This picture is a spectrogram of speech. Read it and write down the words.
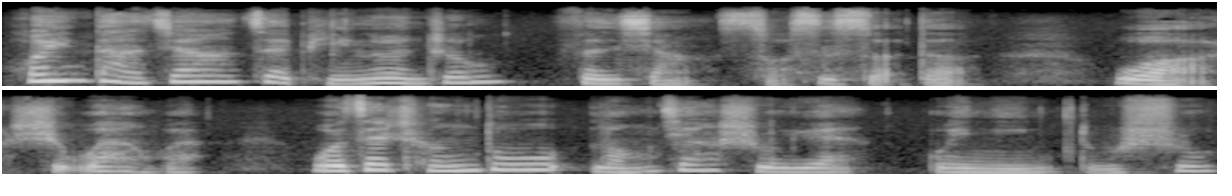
欢迎大家在评论中分享所思所得。我是万万。我在成都龙江书院为您读书。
